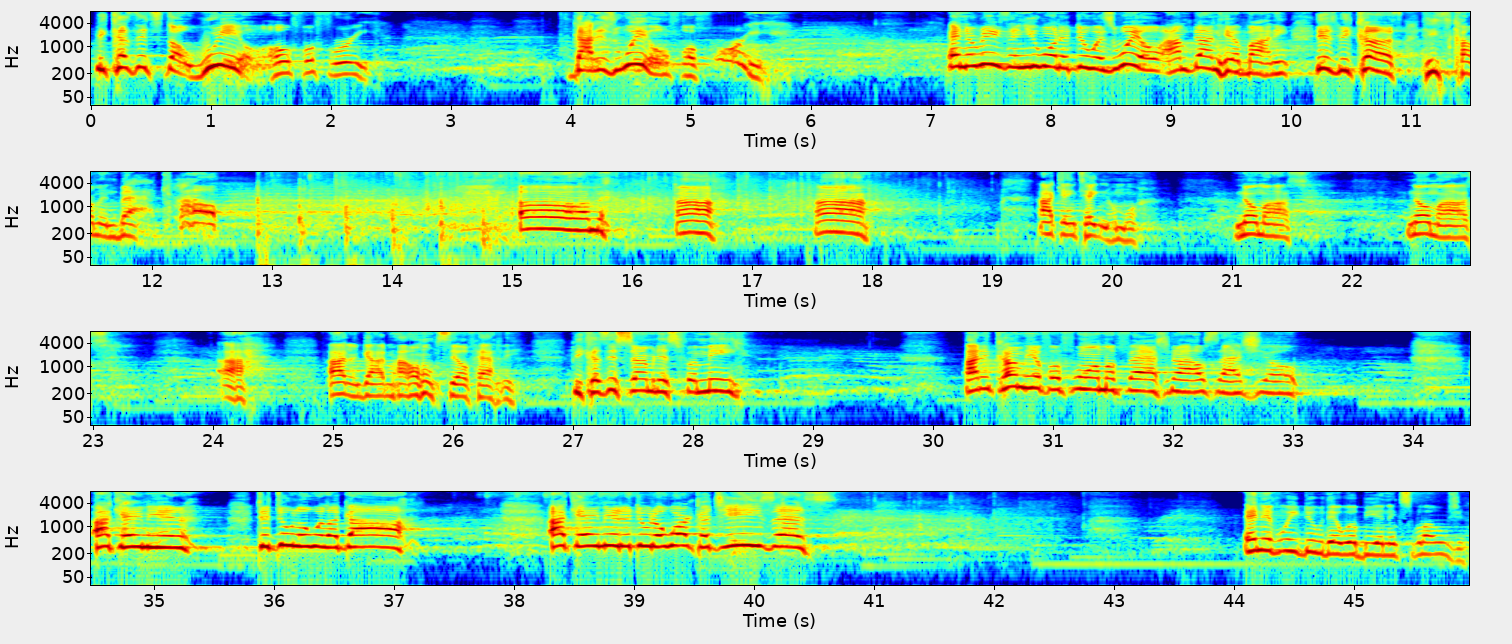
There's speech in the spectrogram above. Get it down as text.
because it's the will, oh, for free. Got his will for free. And the reason you want to do his will, I'm done here, Bonnie, is because he's coming back. Oh, um, uh, Ah, I can't take no more. No mas. No mas. Ah, I done got my own self happy because this sermon is for me. I didn't come here for form or fashion or outside show. I came here to do the will of God. I came here to do the work of Jesus. And if we do, there will be an explosion.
